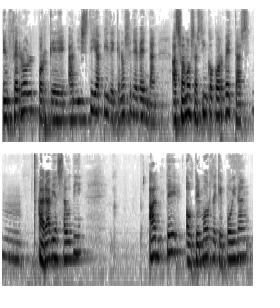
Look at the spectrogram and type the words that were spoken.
en Ferrol porque Amnistía pide que no se le vendan as famosas cinco corbetas a Arabia Saudí ante o temor de que poidan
